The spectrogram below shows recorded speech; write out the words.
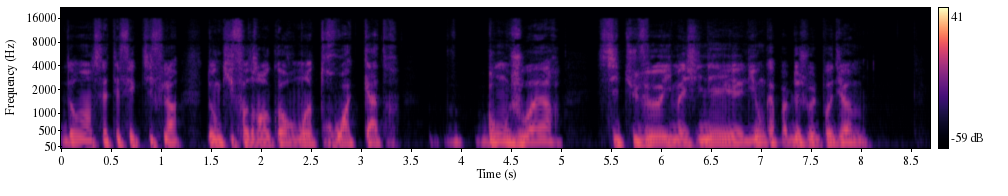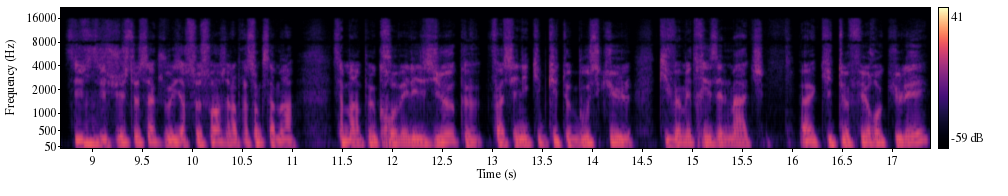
dans cet effectif-là. Donc, il faudra encore au moins trois, quatre bons joueurs si tu veux imaginer Lyon capable de jouer le podium. C'est c'est juste ça que je voulais dire. Ce soir, j'ai l'impression que ça m'a, ça m'a un peu crevé les yeux que face à une équipe qui te bouscule, qui veut maîtriser le match, euh, qui te fait reculer,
